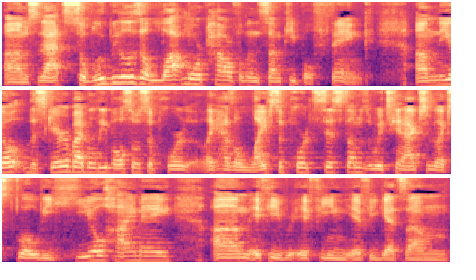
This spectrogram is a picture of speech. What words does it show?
Um, so that's so Blue Beetle is a lot more powerful than some people think. Um, the the Scarab I believe also support like has a life support systems which can actually like slowly heal Jaime um, if he if he if he gets um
